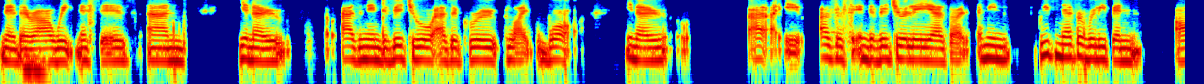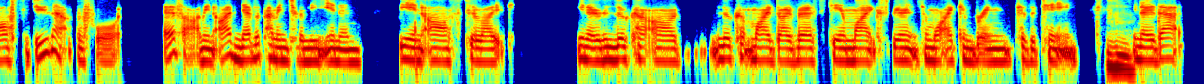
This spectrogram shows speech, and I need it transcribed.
you know there are weaknesses and you know as an individual as a group like what you know as us individually, as I, I mean, we've never really been asked to do that before, ever. I mean, I've never come into a meeting and being asked to like, you know, look at our, look at my diversity and my experience and what I can bring to the team. Mm-hmm. You know, that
